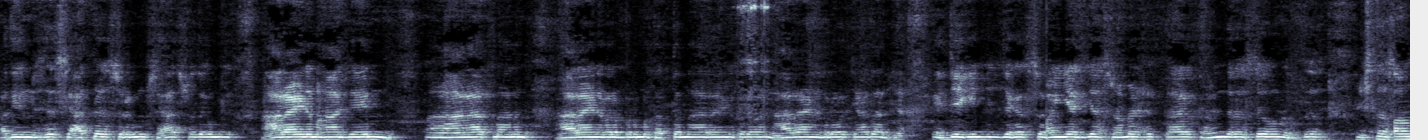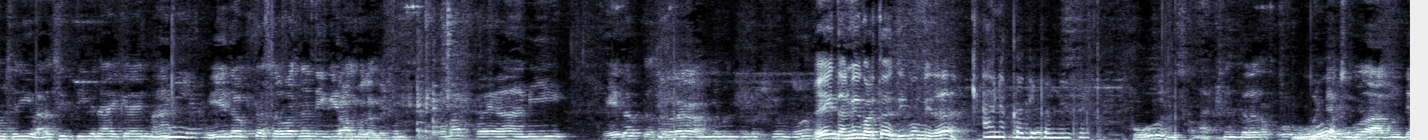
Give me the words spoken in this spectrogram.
పతిర్మిషస్య ఆత్మస్వరగం శాశ్వతగం నారాయణ మహాజయం నారాత్మానం నారాయణ పరబ్రహ్మ తత్వనారాయణ పరమ నారాయణ పర్వత్యాదాధ్య యజ్ఞకించి జగత్స్వయజ్ఞ శ్రమశక్తార కవిందరస్య విష్ణుస్వాం శ్రీ వరసిద్ధి వినాయకాయ నమ. వేదోక్త సవర్ణ దివ్య సమర్పయామి. ఏ దాని మీద పడుతుంది దీపం మీద. అవునక్క దీపం మీద పడుతుంది. పువ్వు తీసుకున్నా. అక్షంతలు ఉంటే పువ్వు ఆకుంటే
